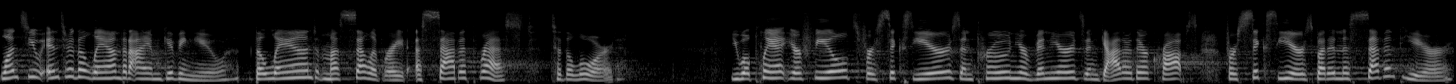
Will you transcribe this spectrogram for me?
Once you enter the land that I am giving you, the land must celebrate a Sabbath rest to the Lord. You will plant your fields for six years and prune your vineyards and gather their crops for six years, but in the seventh year,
